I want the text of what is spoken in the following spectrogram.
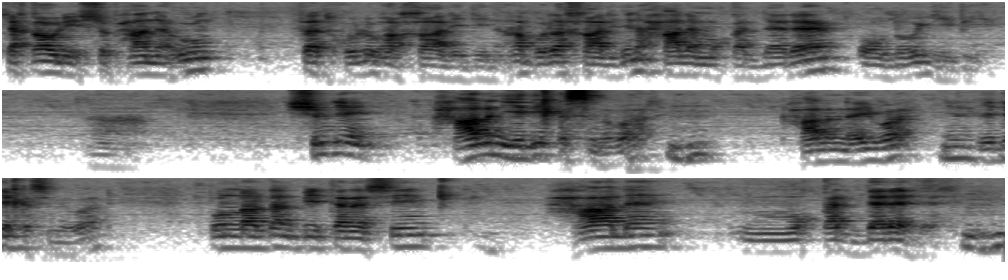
Ke kavli subhanehu fedhuluha halidin. Ha burada halidin hale mukaddere olduğu gibi. Ha. Şimdi halin yedi kısmı var. Hı hı. Halin neyi var? Yedi. Yedi kısmı var. Bunlardan bir tanesi hale mukadderedir. Hı hı.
